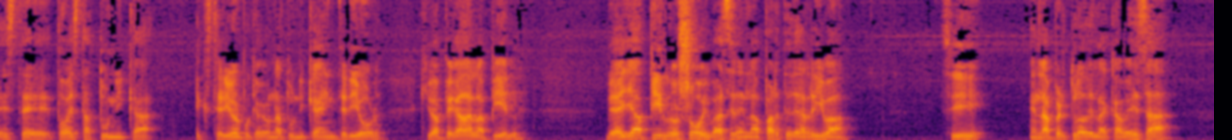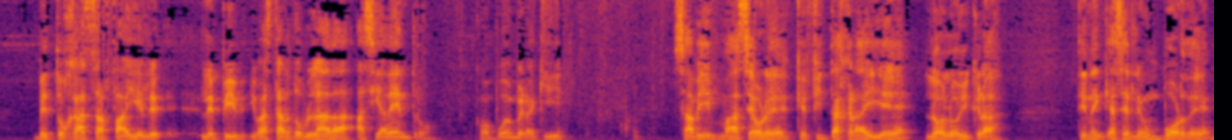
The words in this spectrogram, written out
este, toda esta túnica exterior, porque había una túnica interior que iba pegada a la piel. Ve allá, Pirro y va a ser en la parte de arriba, ¿sí? En la apertura de la cabeza, Betojá Safai Lepib, y va a estar doblada hacia adentro, como pueden ver aquí. Sabib Maseore, que fita Lolo Ikra. Tienen que hacerle un borde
